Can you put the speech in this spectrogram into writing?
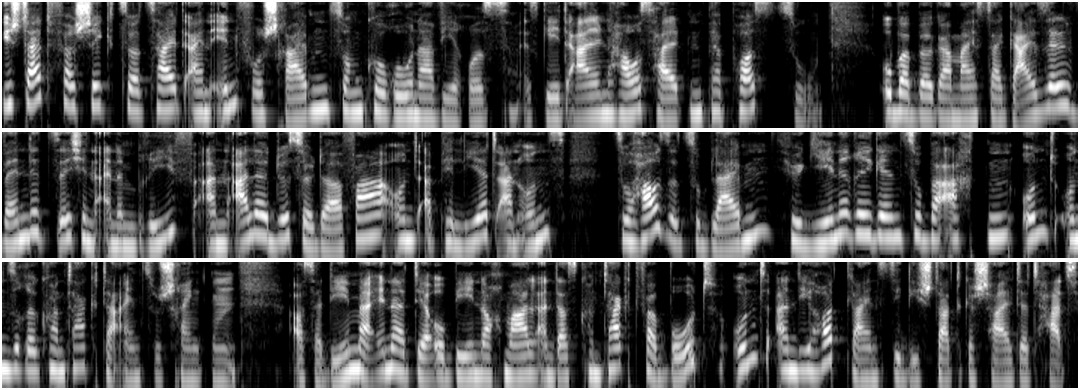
Die Stadt verschickt zurzeit ein Infoschreiben zum Coronavirus. Es geht allen Haushalten per Post zu. Oberbürgermeister Geisel wendet sich in einem Brief an alle Düsseldorfer und appelliert an uns, zu Hause zu bleiben, Hygieneregeln zu beachten und unsere Kontakte einzuschränken. Außerdem erinnert der OB nochmal an das Kontaktverbot und an die Hotlines, die die Stadt geschaltet hat.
